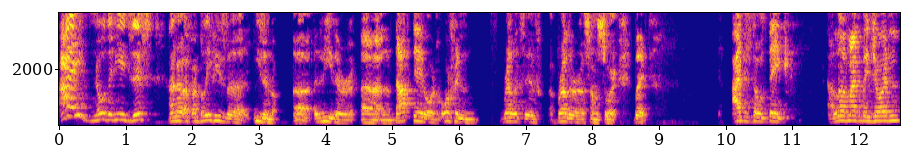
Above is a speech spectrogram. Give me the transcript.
I know that he exists. I know I believe he's a he's an uh, either uh, an adopted or an orphan relative, a brother of some sort. But I just don't think I love Michael B. Jordan.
